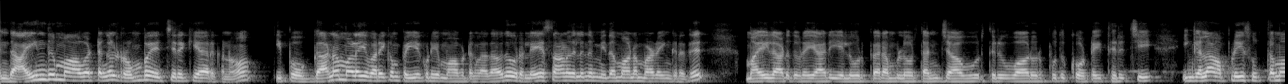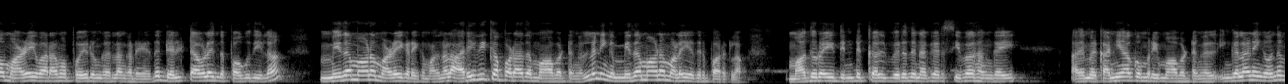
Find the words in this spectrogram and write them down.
இந்த ஐந்து மாவட்டங்கள் ரொம்ப எச்சரிக்கையாக இருக்கணும். இப்போ கனமழை வரைக்கும் பெய்யக்கூடிய மாவட்டங்கள் அதாவது ஒரு லேசானதுலேருந்து மிதமான மழைங்கிறது மயிலாடுதுறை அரியலூர் பெரம்பலூர் தஞ்சாவூர் திருவாரூர் புதுக்கோட்டை திருச்சி இங்கெல்லாம் அப்படியே சுத்தமாக மழை வராமல் போயிருங்கிறதுலாம் கிடையாது. டெல்டாவில் இந்த பகுதியெலாம் மிதமான மழை கிடைக்கும். அதனால அறிவிக்கப்படாத மாவட்டங்களில் நீங்கள் மிதமான மழை எதிர்பார்க்கலாம். மதுரை திண்டுக்கல் விருதுநகர் சிவகங்கை அதே மாதிரி கன்னியாகுமரி மாவட்டங்கள் இங்கெல்லாம் நீங்கள் வந்து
